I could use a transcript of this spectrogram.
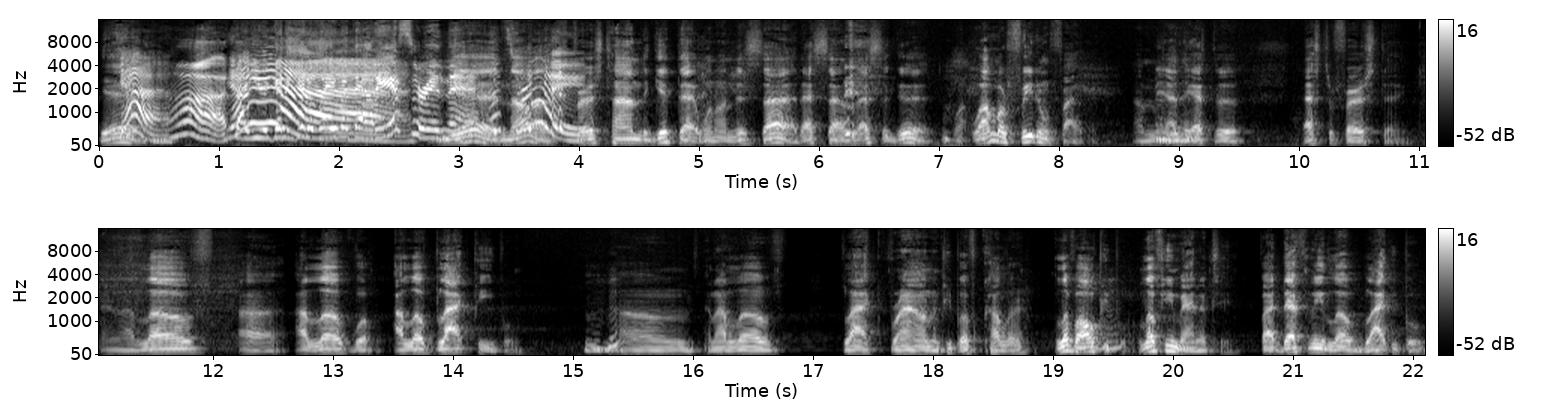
Yeah. Yeah. Ah, I thought you were going to get away without Yeah. answering that. Yeah, That's no, right. first time to get that one on this side. That sounds that's a good. Well, I'm a freedom fighter. I mean, I think that's the that's the first thing, and I love uh, I love well I love black people, um, and I love black, brown, and people of color. I love all people. I love humanity, but I definitely love black people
